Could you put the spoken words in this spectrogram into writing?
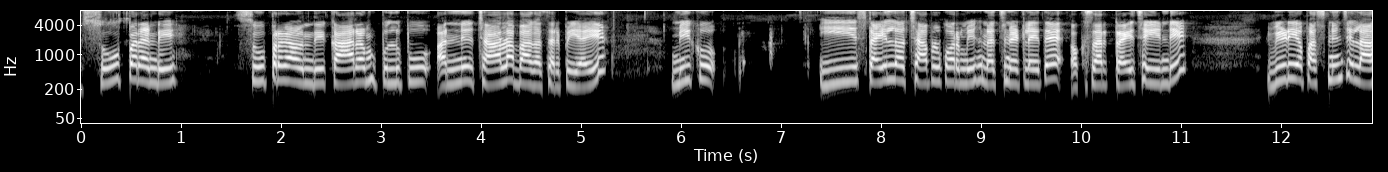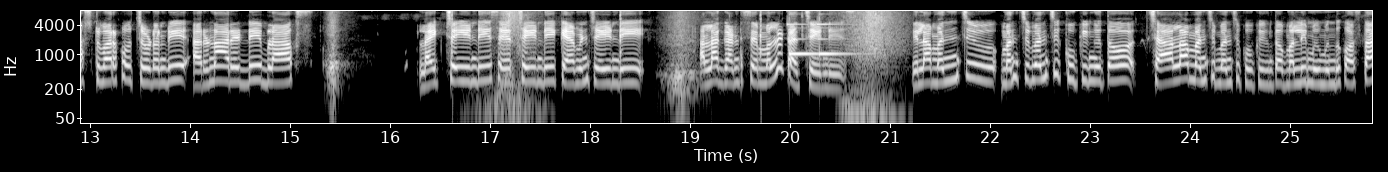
సూపర్ అండి. సూపర్గా ఉంది. కారం పులుపు అన్నీ చాలా బాగా సరిపోయాయి. మీకు ఈ స్టైల్లో చేపల కూర మీకు నచ్చినట్లయితే ఒకసారి ట్రై చేయండి. వీడియో ఫస్ట్ నుంచి లాస్ట్ వరకు చూడండి. అరుణారెడ్డి బ్లాగ్స్ లైక్ చేయండి షేర్ చేయండి కామెంట్ చేయండి. అలా గంట సెమ్మల్ని టచ్ చేయండి. ఇలా మంచి మంచి మంచి కుకింగ్తో చాలా మంచి మంచి కుకింగ్తో మళ్ళీ మీ ముందుకు వస్తా.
